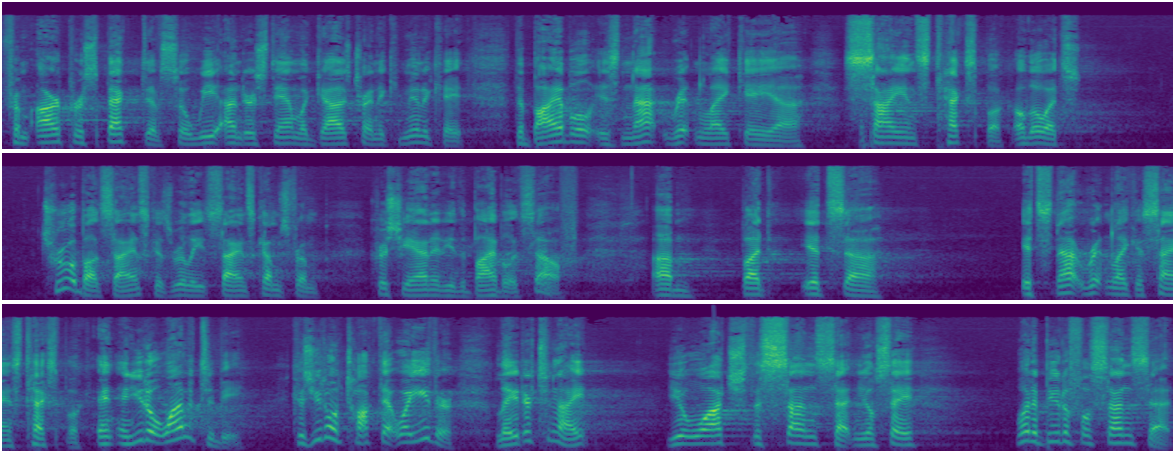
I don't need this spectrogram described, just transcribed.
from our perspective so we understand what God's trying to communicate. The Bible is not written like a uh, science textbook, although it's true about science, because really science comes from Christianity, the Bible itself. Um, but it's, uh, it's not written like a science textbook. And, and you don't want it to be, because you don't talk that way either. Later tonight, you'll watch the sunset and you'll say, What a beautiful sunset.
